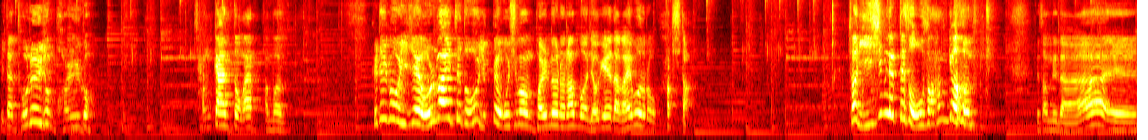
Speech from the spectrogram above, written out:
일단 돈을 좀 벌고. 잠깐 동안 한번 그리고 이제 올마이트도 650원 벌면은 한번 여기에다가 해보도록 합시다 전 20렙 돼서 5성 한개 얻었는데 죄송합니다. 예.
